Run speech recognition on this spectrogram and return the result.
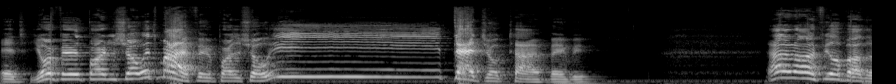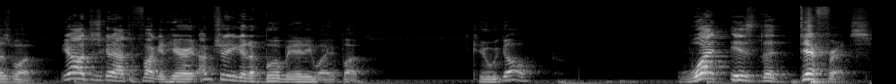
it's your favorite part of the show. It's my favorite part of the show. Eat that joke time, baby. I don't know how I feel about this one. Y'all just gonna have to fucking hear it. I'm sure you're gonna boo me anyway, but here we go. What is the difference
